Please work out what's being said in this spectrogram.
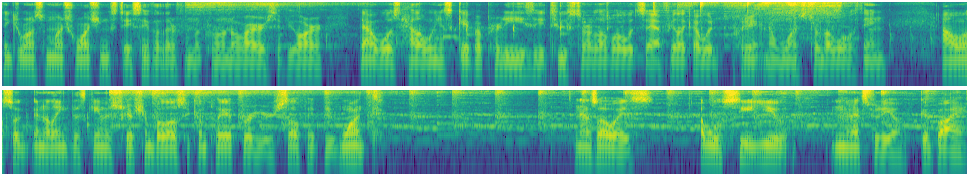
Thank you all so much for watching. Stay safe out there from the coronavirus if you are. That was Halloween Escape, a pretty easy two-star level, I would say. I feel like I would put it in a one-star level thing. I'm also going to link this game in the description below so you can play it for yourself if you want. And as always, I will see you in the next video. Goodbye.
